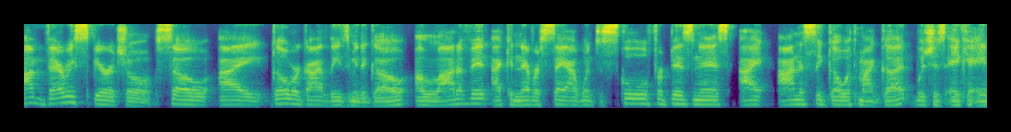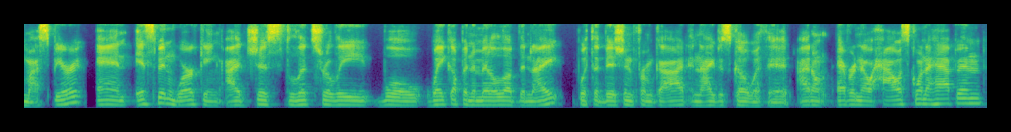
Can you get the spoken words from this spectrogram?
I'm very spiritual. So I go where God leads me to go. A lot of it, I can never say I went to school for business. I honestly go with my gut, which is AKA my spirit. And it's been working. I just literally will wake up in the middle of the night with a vision from God and I just go with it. I don't ever know how it's going to happen.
